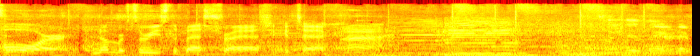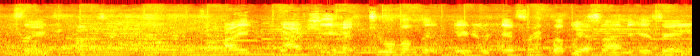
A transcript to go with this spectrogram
4. Number three is the best Triassic attack. Ah. in there and everything. I actually had two of them that they were different, but my Yeah. son is a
